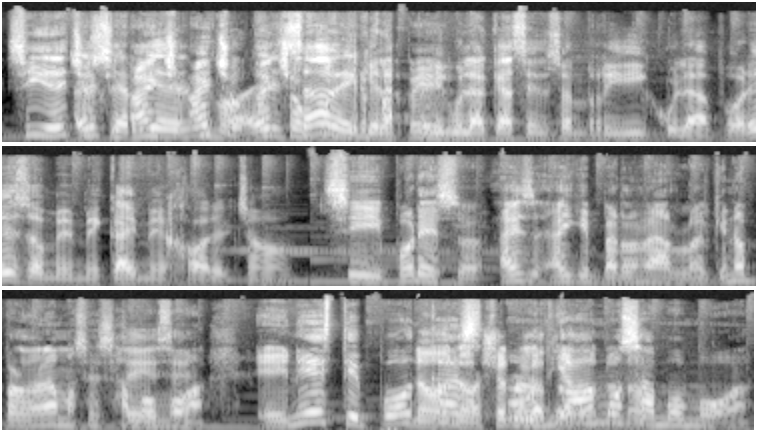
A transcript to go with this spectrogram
Sí, de hecho, Él se ha ríe hecho, del ha hecho- mismo. ha Él hecho sabe que las películas que hacen son ridículas, por eso me, me cae mejor el chabón. Sí, por eso. hay que perdonarlo. Al que no perdonamos es a Sí, Momoa. En este podcast No, no, yo no lo odiamos perdono, no. a Momoa.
